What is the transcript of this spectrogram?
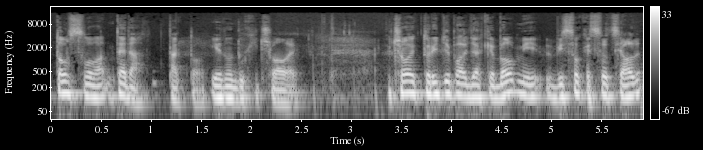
v tom slova, teda takto, jednoduchý človek. Človek, ktorý nemal nejaké veľmi vysoké sociálne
